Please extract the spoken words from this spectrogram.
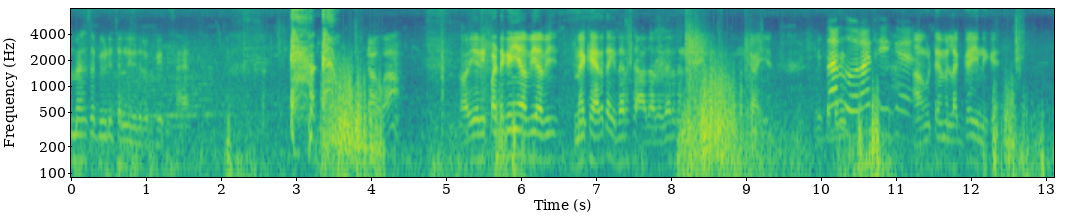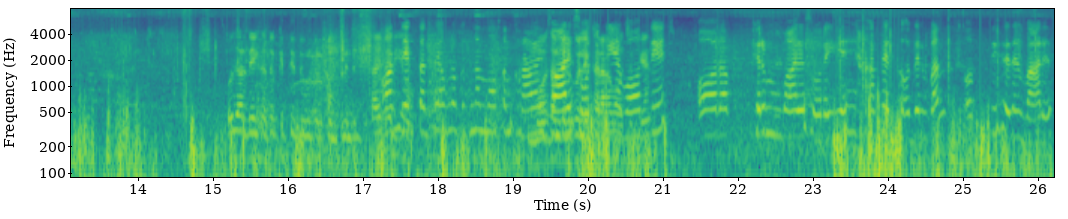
मैं से वीडियो चलने की रुक गई थी शायद। क्या हुआ? और ये भी पट गई अभी अभी। मैं कह रहा था इधर से आ जाओ, इधर से नहीं आई, इधर से घूम के आई है दर्द। हो रहा है ठीक है। अंगूठे में लग गई इनके। उधर देख सकते हो कितनी दूर दूर कंपनी दिखाई दे और रही है। देख सकते हैं हम लोग कितना मौसम खराब है। बारिश हो चुकी है बहुत तेज और अब फिर बारिश हो रही है यहाँ पे दो दिन बंद और तीसरे दिन बारिश।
